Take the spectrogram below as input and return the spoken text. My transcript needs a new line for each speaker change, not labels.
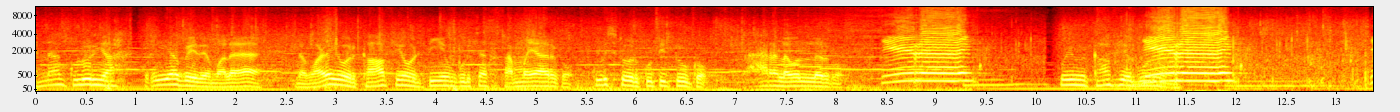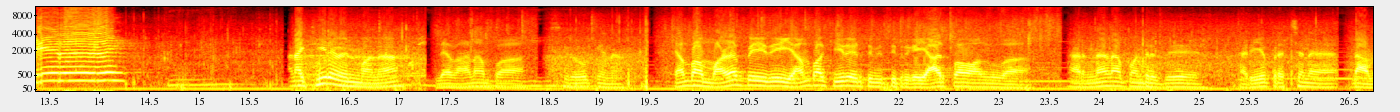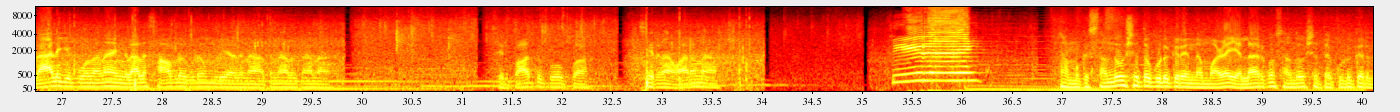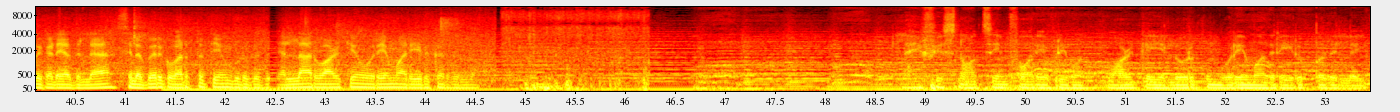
Speaker 1: என்ன குளிரியா? ஃப்ரீயா பெய்யுது மழை இந்த மழைக்கு ஒரு காஃபியும் ஒரு டீயும் குடிச்சா செம்மையா இருக்கும். குடிச்சிட்டு ஒரு குட்டி தூக்கம். வேற லெவல்ல இருக்கும். கீரை போய் ஒரு காஃபியை கீரை கீரை அண்ணா கீரை வேணுமாண்ணா இல்லை வேணாம்ப்பா. சரி ஓகேண்ணா ஏன்பா மழை பெய்யுது. ஏன்பா கீரை எடுத்து வித்துட்டு இருக்க? யாருப்பா வாங்குவா? வேற என்னண்ணா பண்றது? நிறைய பிரச்சனை. நான் வேலைக்கு போகலன்னா எங்களால் சாப்பிட கூட முடியாதுண்ணா. அதனால தானா சரி பார்த்து போப்பா. சரி நான் வரேண்ணா. கீரை நமக்கு சந்தோஷத்தை கொடுக்குற இந்த மழை எல்லாருக்கும் சந்தோஷத்தை கொடுக்கறது கிடையாதுல்ல. சில பேருக்கு வருத்தத்தையும் கொடுக்குது. எல்லார் வாழ்க்கையும் ஒரே மாதிரி இருக்கிறது இல்லை. Life is not same for everyone வாழ்க்கை எல்லோருக்கும் ஒரே மாதிரி இருப்பதில்லை.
